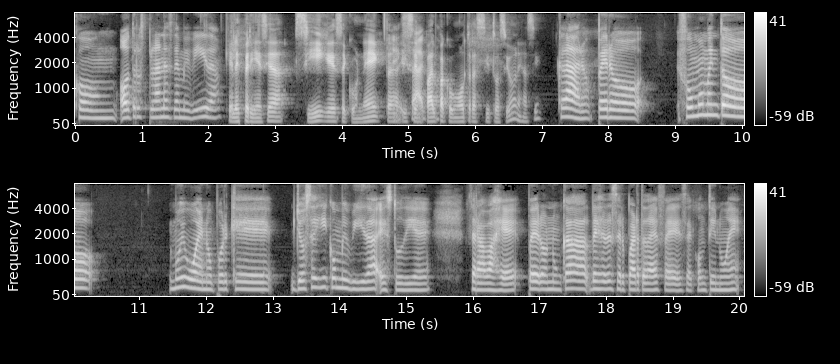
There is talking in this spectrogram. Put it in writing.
con otros planes de mi vida. Que la experiencia sigue, se conecta y se palpa con otras situaciones, así. Claro, pero fue un momento muy bueno porque yo seguí con mi vida, estudié, trabajé, pero nunca dejé de ser parte de AFS, continué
